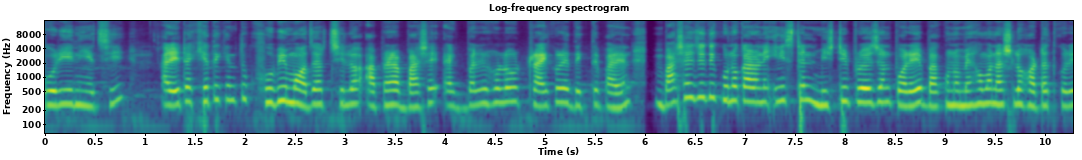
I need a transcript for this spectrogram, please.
গড়িয়ে নিয়েছি। আর এটা খেতে কিন্তু খুবই মজার ছিল। আপনারা বাসায় একবারের হলেও ট্রাই করে দেখতে পারেন। বাসায় যদি কোনো কারণে ইনস্ট্যান্ট মিষ্টির প্রয়োজন পড়ে বা কোনো মেহমান আসলো হঠাৎ করে,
